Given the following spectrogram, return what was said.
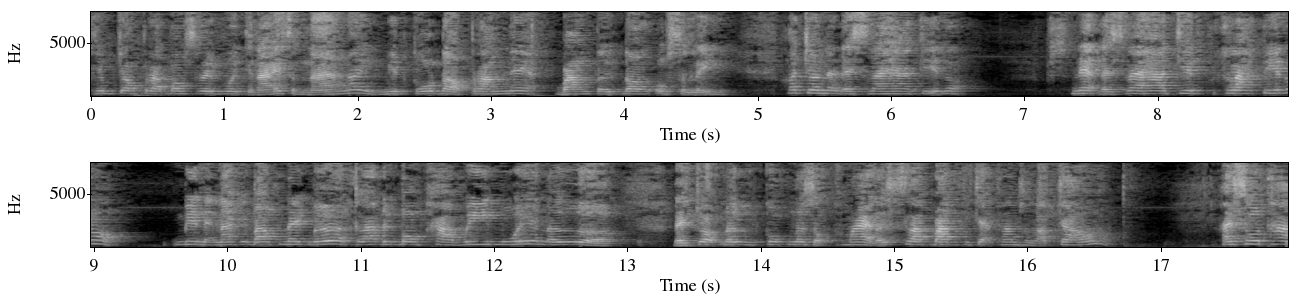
ខ្ញុំចង់ប្រាប់បងស្រីវុយចនាយសំណាងហើយមានកូន15នាក់បានទៅដល់អូស្ត្រាលីហើយចុះអ្នកដែលស្នេហាជាតិអ្នកដែលស្នេហាជាតិខ្លះទៀតមានអ្នកណាគេបើភ្នែកមើលខ្លះដូចបងខាវីមួយនៅដែលជាប់នៅគុកនៅស្រុកខ្មែរឥឡូវស្លាប់បានគេចាក់ថ្នាំសម្លាប់ចោល ហើយសួរថា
